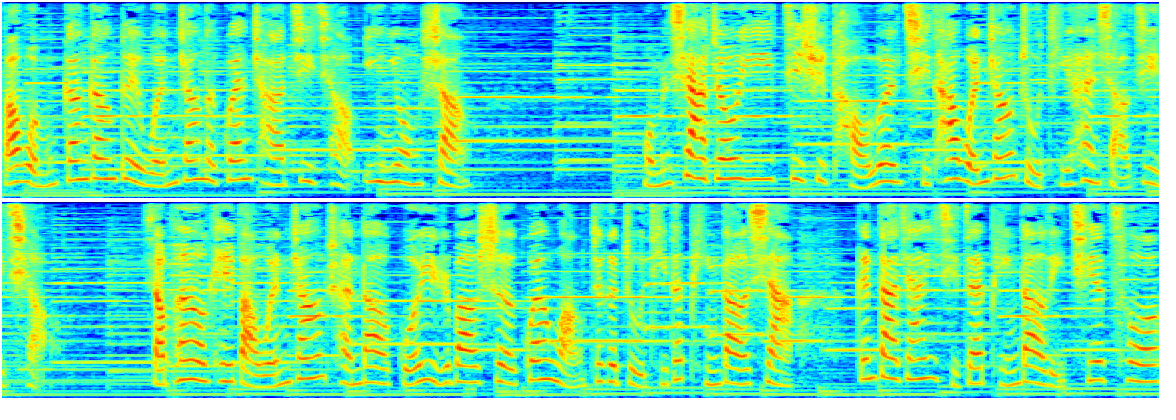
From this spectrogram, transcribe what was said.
把我们刚刚对文章的观察技巧应用上。我们下周一继续讨论其他文章主题和小技巧。小朋友可以把文章传到国语日报社官网这个主题的频道下，跟大家一起在频道里切磋，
